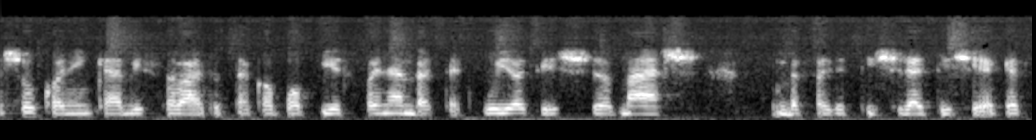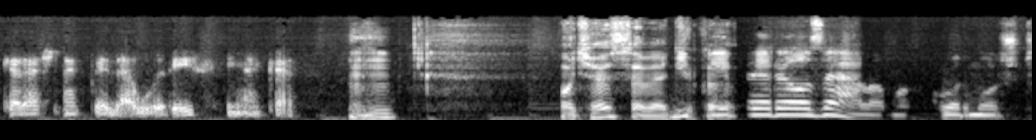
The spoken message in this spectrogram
sokkal inkább visszaváltották a papírt, vagy nem vettek újat, és más befektetési lehetőségeket keresnek, például részvényeket. Uh-huh. Hogyha összevetjük... Mit a... erre az állam akkor most?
